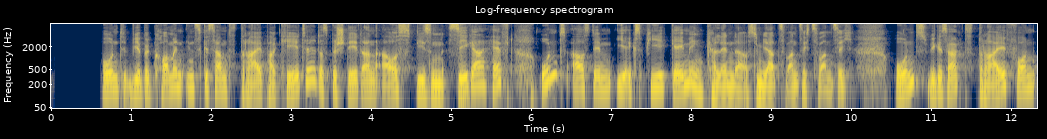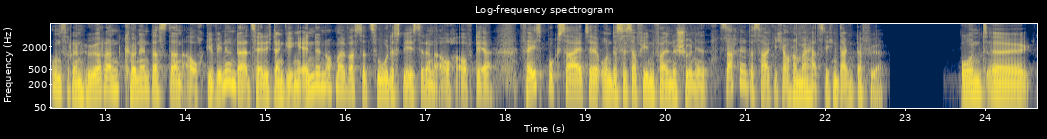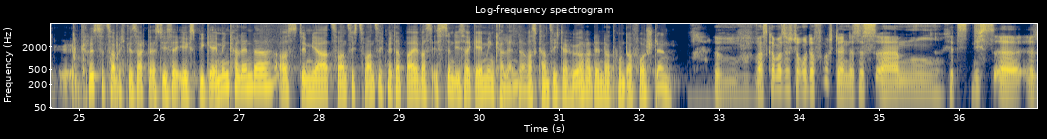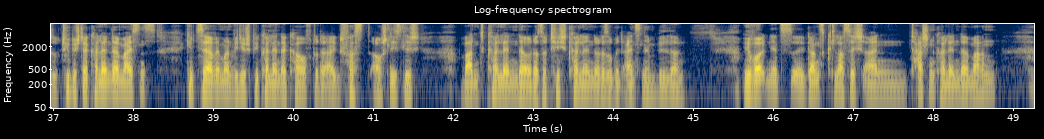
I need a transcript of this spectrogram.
und wir bekommen insgesamt drei Pakete. Das besteht dann aus diesem Sega-Heft und aus dem EXP Gaming-Kalender aus dem Jahr 2020. Und wie gesagt, drei von unseren Hörern können das dann auch gewinnen. Da erzähle ich dann gegen Ende nochmal was dazu. Das lest ihr dann auch auf der Facebook-Seite. Und das ist auf jeden Fall eine schöne Sache. Das sage ich auch nochmal herzlichen Dank dafür. Und äh, Chris, jetzt habe ich gesagt, da ist dieser EXP Gaming Kalender aus dem Jahr 2020 mit dabei. Was ist denn dieser Gaming Kalender? Was kann sich der Hörer denn darunter vorstellen? Was kann man sich darunter vorstellen? Das ist ähm, jetzt nicht äh, also typisch der Kalender. Meistens gibt's ja, wenn man Videospielkalender kauft oder eigentlich fast ausschließlich Wandkalender oder so Tischkalender oder so mit einzelnen Bildern. Wir wollten jetzt äh, ganz klassisch einen Taschenkalender machen,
